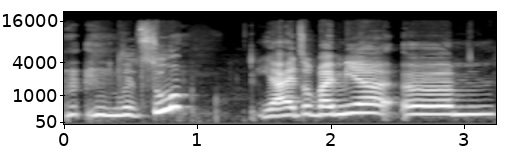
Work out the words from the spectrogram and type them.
Willst du? Ja, also bei mir, ähm,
